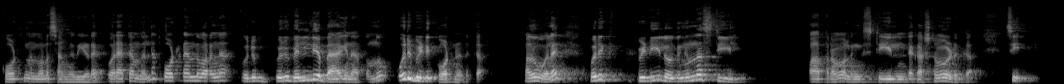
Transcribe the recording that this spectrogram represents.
കോട്ടൺ എന്ന് പറഞ്ഞ സംഗതിയുടെ ഒരു ആറ്റം എന്നല്ല കോട്ടൺ എന്ന് പറഞ്ഞ ഒരു ഒരു വലിയ ബാഗിനകത്തുനിന്ന് ഒരു പിടി കോട്ടൺ എടുക്കുക. അതുപോലെ ഒരു പിടിയിൽ ഒതുങ്ങുന്ന സ്റ്റീൽ പാത്രമോ അല്ലെങ്കിൽ സ്റ്റീലിന്റെ കഷ്ണമോ എടുക്കുക. സി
